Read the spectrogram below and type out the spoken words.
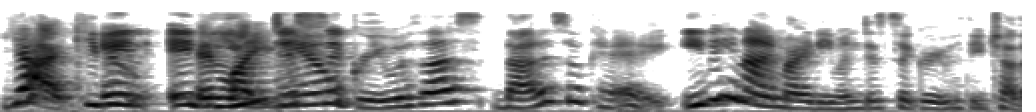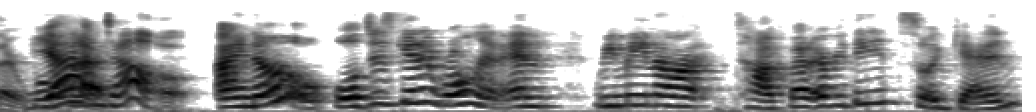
Yeah, keep And you if you disagree with us, that is okay. Evie and I might even disagree with each other. We'll Yeah. find out. I know. We'll just get it rolling. And we may not talk about everything. So, again,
